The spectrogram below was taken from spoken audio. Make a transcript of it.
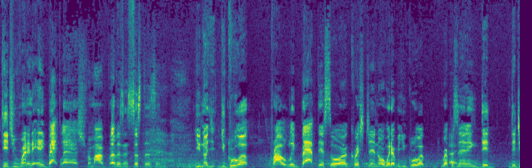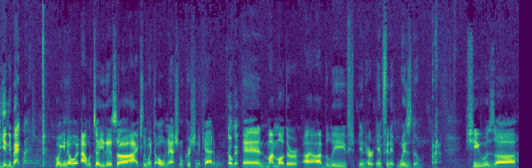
Did you run into any backlash from our brothers and sisters, and you know you, you grew up probably Baptist or Christian or whatever you grew up representing? Did did you get any backlash? Well, you know what? I will tell you this. Uh, I actually went to Old National Christian Academy. Okay. And my mother, I, I believe, in her infinite wisdom, she was. Uh,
